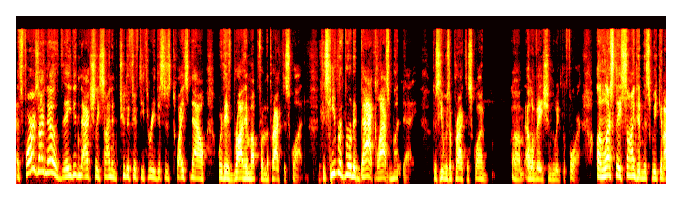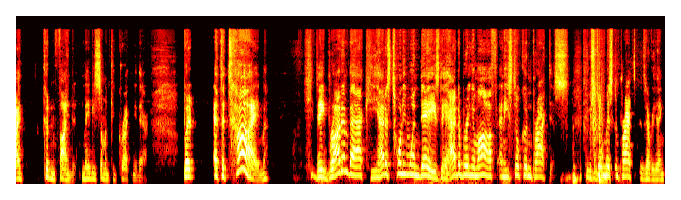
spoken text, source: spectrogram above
As far as I know, they didn't actually sign him to the 53. This is twice now where they've brought him up from the practice squad because he reverted back last Monday because he was a practice squad um, elevation the week before. Unless they signed him this week, and I couldn't find it. Maybe someone could correct me there. But at the time, he, they brought him back. He had his 21 days. They had to bring him off, and he still couldn't practice. He was still missing practices, everything.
